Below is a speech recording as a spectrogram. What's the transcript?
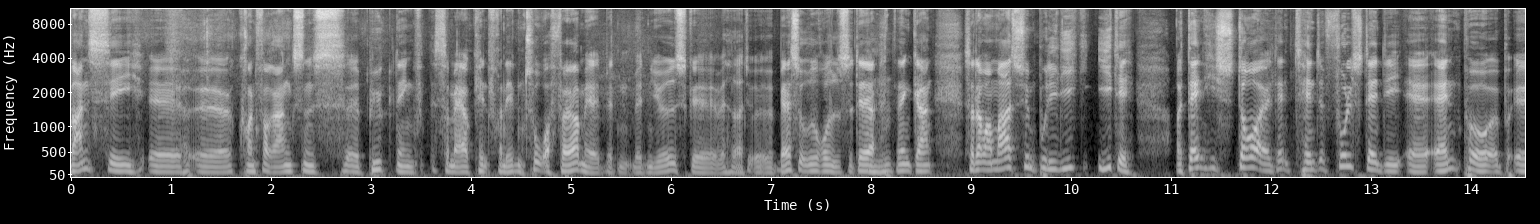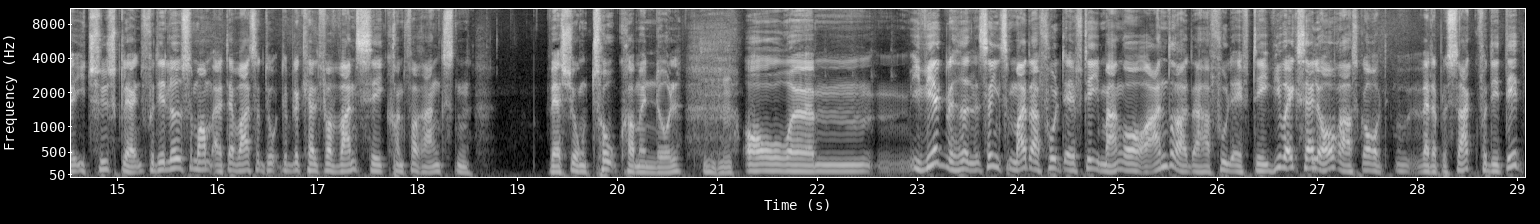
Wannsee-konferencens øh, øh, bygning, som er jo kendt fra 1942 med, med, den, med den jødiske hvad hedder det, øh, masseudryddelse der mm-hmm. dengang. Så der var meget symbolik i det. Og den historie, den tændte fuldstændig øh, an på øh, i Tyskland, for det lød som om, at der var så, det blev kaldt for Wannsee-konferencen, version 2,0. Mm-hmm. Og øhm, i virkeligheden, så en som mig, der har fulgt AFD i mange år, og andre, der har fulgt AFD, vi var ikke særlig overrasket over, hvad der blev sagt, fordi det,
